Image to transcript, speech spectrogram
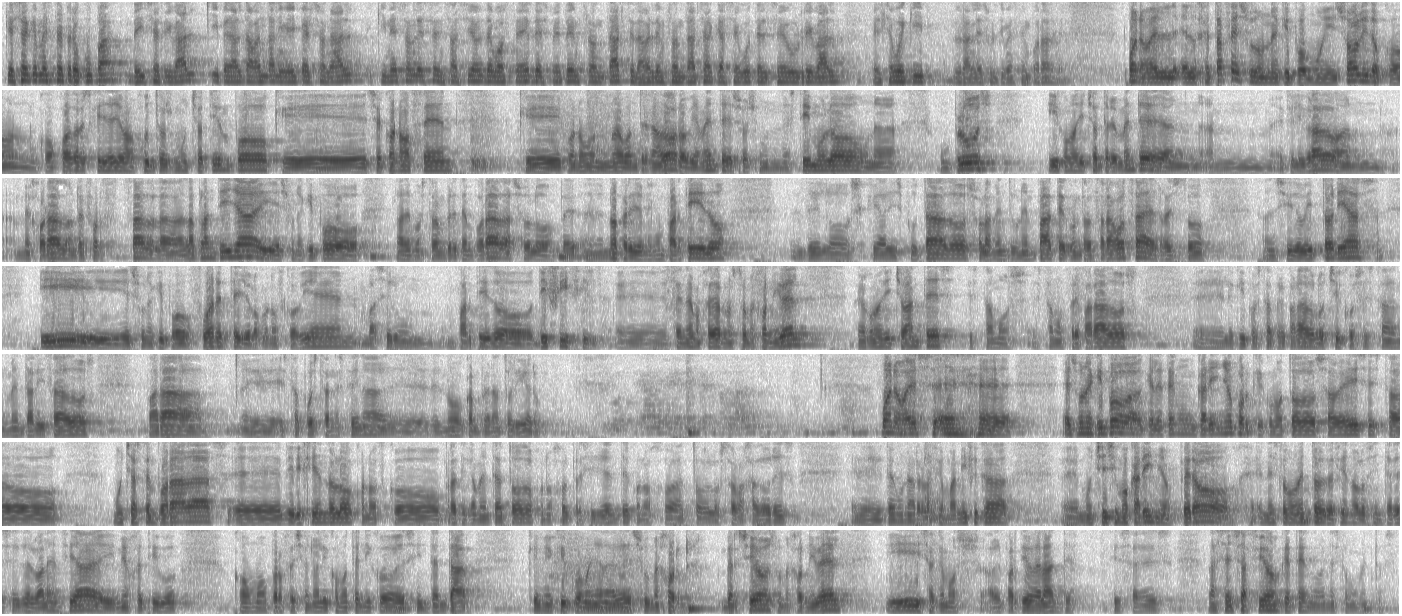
què és el que més te preocupa d'aquest rival i, per altra banda, a nivell personal, quines són les sensacions de vostè després d'enfrontar-se, d'haver d'enfrontar-se al que ha sigut el seu rival, el seu equip, durant les últimes temporades? Bueno, el, el Getafe es un equipo muy sólido, con, con jugadores que ya llevan juntos mucho tiempo, que se conocen, que con un nuevo entrenador, obviamente, eso es un estímulo, una, un plus. Y como he dicho anteriormente, han, equilibrado, han, mejorado, han reforzado la, la plantilla y es un equipo, lo ha demostrado en pretemporada, solo eh, no ha perdido ningún partido de los que ha disputado, solamente un empate contra Zaragoza, el resto han sido victorias y es un equipo fuerte, yo lo conozco bien, va a ser un, partido difícil, eh, tendremos que dar nuestro mejor nivel, pero como he dicho antes, estamos, estamos preparados, eh, el equipo está preparado, los chicos están mentalizados para eh, esta puesta en escena de- del nuevo campeonato liguero. Bueno, es, Es un equipo al que le tengo un cariño porque, como todos sabéis, he estado muchas temporadas eh, dirigiéndolo, conozco prácticamente a todos, conozco al presidente, conozco a todos los trabajadores, eh, tengo una relación magnífica, eh, muchísimo cariño, pero en estos momentos defiendo los intereses del Valencia y mi objetivo como profesional y como técnico es intentar que mi equipo mañana dé su mejor versión, su mejor nivel y saquemos al partido adelante. Esa es la sensación que tengo en estos momentos.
